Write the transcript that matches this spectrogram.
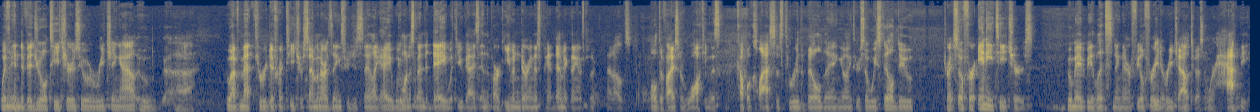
with individual teachers who are reaching out, who uh, who I've met through different teacher seminar things, who just say like, "Hey, we want to spend a day with you guys in the park, even during this pandemic thing." It's like that whole device of walking this couple classes through the building, going through. So we still do. Try, so for any teachers who may be listening there, feel free to reach out to us, and we're happy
